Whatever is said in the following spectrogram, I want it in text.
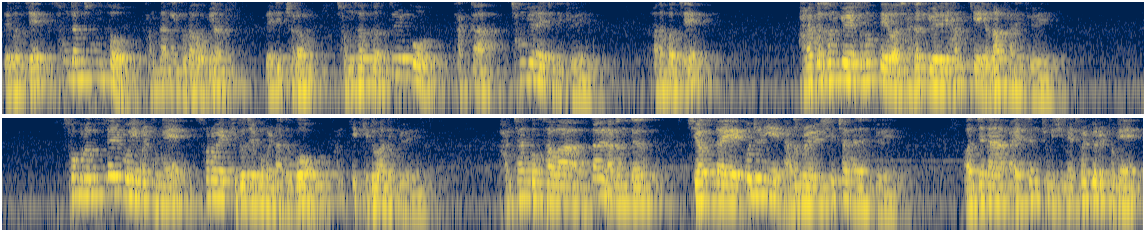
네 번째, 성전 청소 담당이 돌아오면 내 집처럼 정성껏 쓸고 닦아 청결해지는 교회. 다섯 번째, 바라크 선교에 소속되어 작은 교회들이 함께 연합하는 교회. 소그룹 셀 모임을 통해 서로의 기도 제목을 나누고 함께 기도하는 교회. 반찬 봉사와 쌀 나눔 등 지역사회에 꾸준히 나눔을 실천하는 교회. 언제나 말씀 중심의 설교를 통해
